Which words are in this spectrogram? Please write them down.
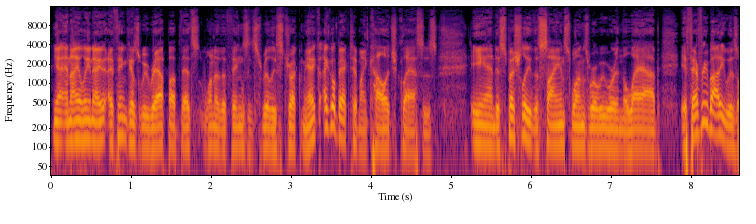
Yeah, and Eileen, I, I think as we wrap up, that's one of the things that's really struck me. I, I go back to my college classes, and especially the science ones where we were in the lab. If everybody was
